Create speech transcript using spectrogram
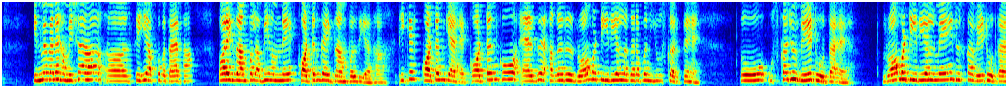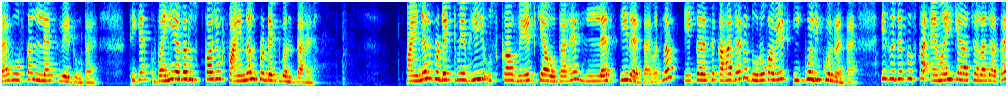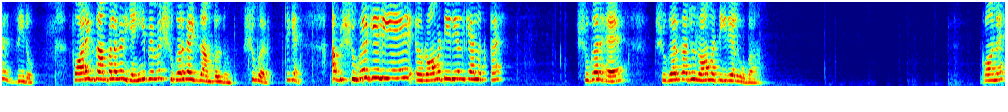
इनमें मैंने हमेशा से ही आपको बताया था। फॉर एग्ज़ाम्पल अभी हमने कॉटन का एग्ज़ाम्पल दिया था, ठीक है? कॉटन क्या है? कॉटन को एज ए अगर रॉ मटेरियल अगर अपन यूज़ करते हैं तो उसका जो वेट होता है रॉ मटेरियल में जो उसका वेट होता है, वो उसका लेस वेट होता है, ठीक है? वहीं अगर उसका जो फाइनल प्रोडक्ट बनता है फाइनल प्रोडक्ट में भी उसका वेट क्या होता है? लेस ही रहता है मतलब एक तरह से कहा जाए तो दोनों का वेट इक्वल इक्वल रहता है, इस वजह से उसका एमआई क्या चला जाता है? ज़ीरो फॉर एग्ज़ाम्पल अगर यहीं पे मैं शुगर का एग्ज़ाम्पल दू शुगर ठीक है? अब शुगर के लिए रॉ मटेरियल क्या लगता है? शुगर है शुगर का जो रॉ मटेरियल होगा। कौन है?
